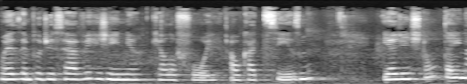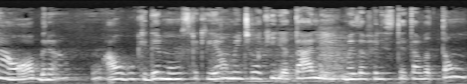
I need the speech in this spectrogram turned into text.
Um exemplo disso é a Virgínia, que ela foi ao catecismo e a gente não tem na obra algo que demonstra que realmente ela queria estar ali, mas a Felicité estava tão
